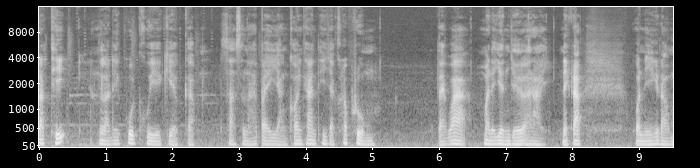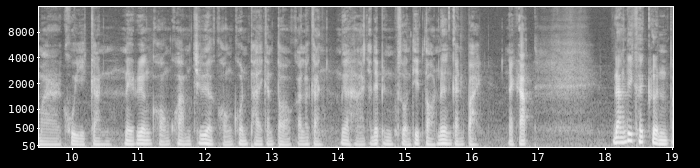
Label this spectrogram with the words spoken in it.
ลัทธิ เราได้พูดคุยเกี่ยวกับศาสนาไปอย่างค่อนข้างที่จะครอบคลุม แต่ว่าไม่ได้เยินเยอะอะไรนะครับ วันนี้เรามาคุยกันในเรื่องของความเชื่อของคนไทยกันต่อกันล้วกัน เนื้อหาจะได้เป็นส่วนที่ต่อเนื่องกันไปนะครับ ดังที่เคยเกริ่นไป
